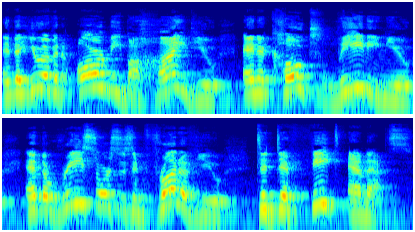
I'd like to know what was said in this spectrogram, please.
and that you have an army behind you and a coach leading you and the resources in front of you to defeat MS.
